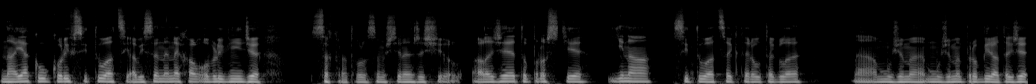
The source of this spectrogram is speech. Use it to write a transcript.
na jakoukoliv situaci, aby se nenechal ovlivnit, že sakra, tohle jsem ještě neřešil, ale že je to prostě jiná situace, kterou takhle můžeme, můžeme probírat. Takže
